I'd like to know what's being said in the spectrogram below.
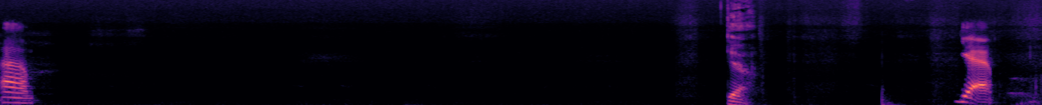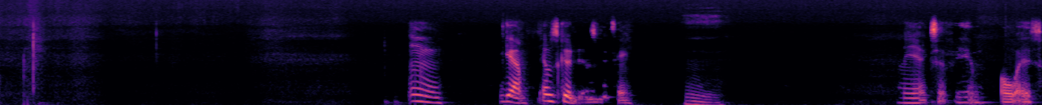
um Yeah. Yeah mm. yeah it was good it was a good scene Hmm. yeah except for him always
